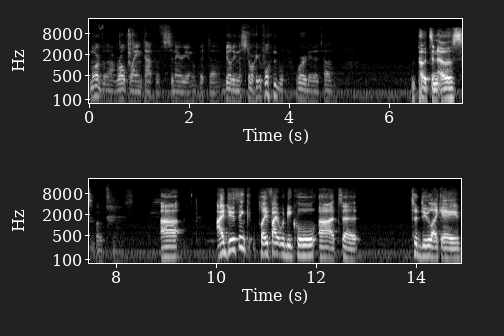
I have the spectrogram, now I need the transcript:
more of a role playing type of scenario, but uh, building the story one word at a time. Boats and O's. Both. Uh, I do think play fight would be cool uh, to to do like a.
